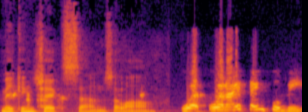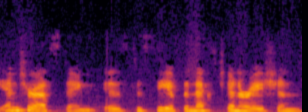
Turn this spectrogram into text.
making checks and so on what what I think will be interesting is to see if the next generation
